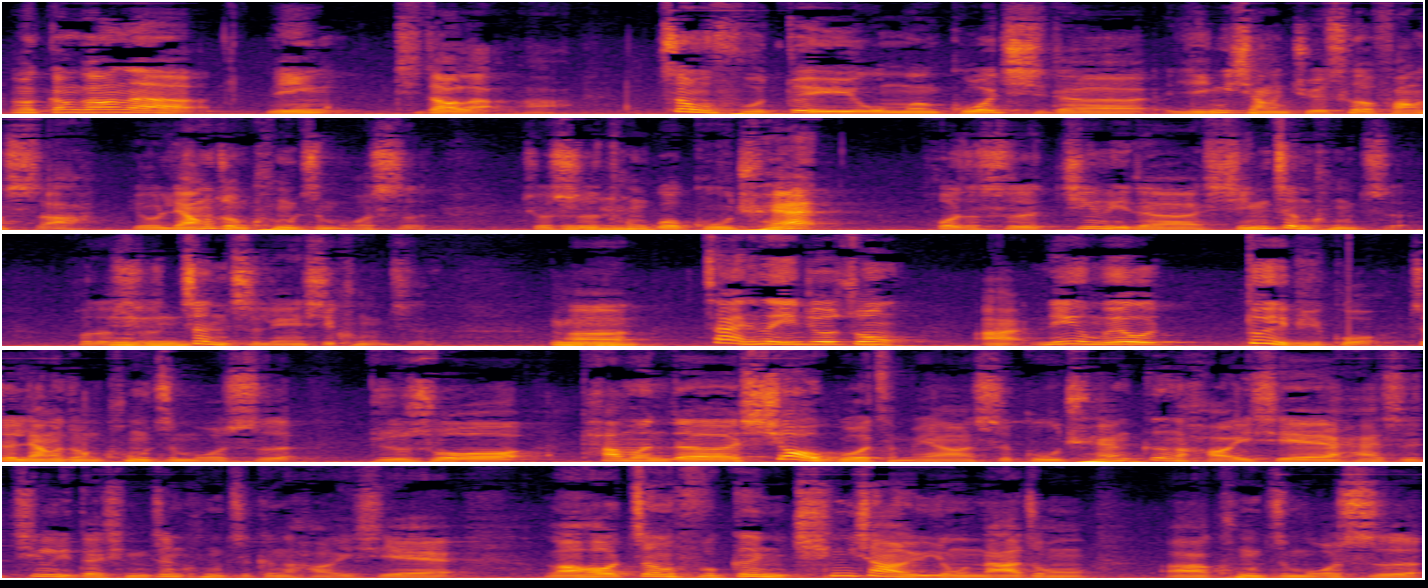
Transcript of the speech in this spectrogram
那么刚刚呢，您提到了啊，政府对于我们国企的影响决策方式啊，有两种控制模式，就是通过股权或者是经理的行政控制，或者是政治联系控制。呃，在您的研究中啊，您有没有对比过这两种控制模式？比如说，他们的效果怎么样？是股权更好一些，还是经理的行政控制更好一些？然后政府更倾向于用哪种啊控制模式？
